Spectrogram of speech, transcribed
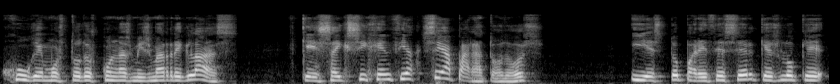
juguemos todos con las mismas reglas. Que esa exigencia sea para todos. Y esto parece ser que es lo que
